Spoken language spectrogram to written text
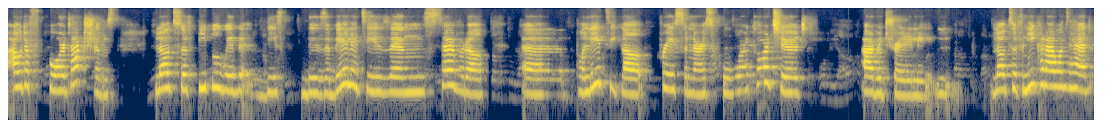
out of court actions. Lots of people with these disabilities and several uh, political prisoners who were tortured arbitrarily. Lots of Nicaraguans had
